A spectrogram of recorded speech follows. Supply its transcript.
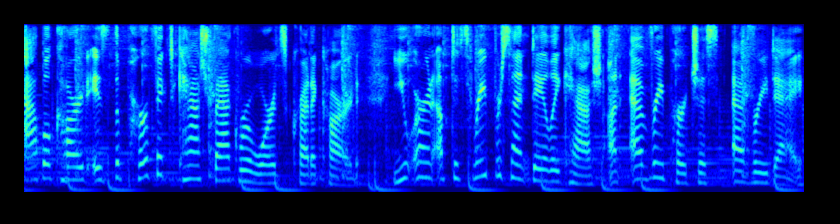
Apple Card is the perfect cashback rewards credit card. You earn up to 3% daily cash on every purchase every day.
